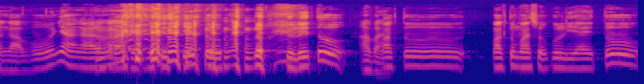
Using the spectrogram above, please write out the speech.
nggak punya kalau Hmm. ngerakit bisnis gitu. Loh dulu itu Apa? waktu waktu masuk kuliah itu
